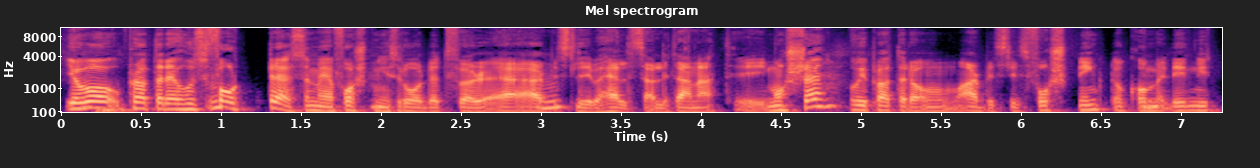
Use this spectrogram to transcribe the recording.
jag var och pratade hos Forte som är forskningsrådet för eh, arbetsliv och hälsa och lite annat i morse. Och vi pratade om arbetslivsforskning. De kommer, det är ett nytt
